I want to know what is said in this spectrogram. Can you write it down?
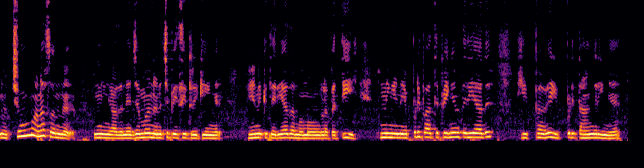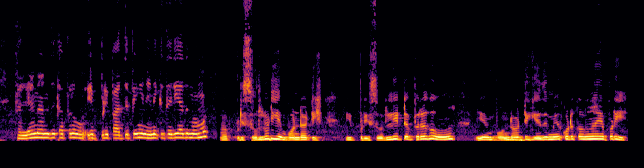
நான் சும்மா சொன்னேன். நீங்கள் அதை நிஜமாக நினச்சி பேசிகிட்டு இருக்கீங்க. எனக்கு தெரியாதா மாமா உங்களை பற்றி நீங்கள் என்னை எப்படி பார்த்துப்பீங்கன்னு தெரியாது. இப்போவே இப்படி தாங்குறீங்க. கல்யாணம் ஆனதுக்கப்புறம் எப்படி பார்த்துப்பீங்கன்னு எனக்கு தெரியாது மாமா. அப்படி சொல்லுடி என் பொண்டாட்டி. இப்படி சொல்லிட்ட பிறகும் என் பொண்டாட்டிக்கு எதுவுமே கொடுக்கலாம் எப்படி?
